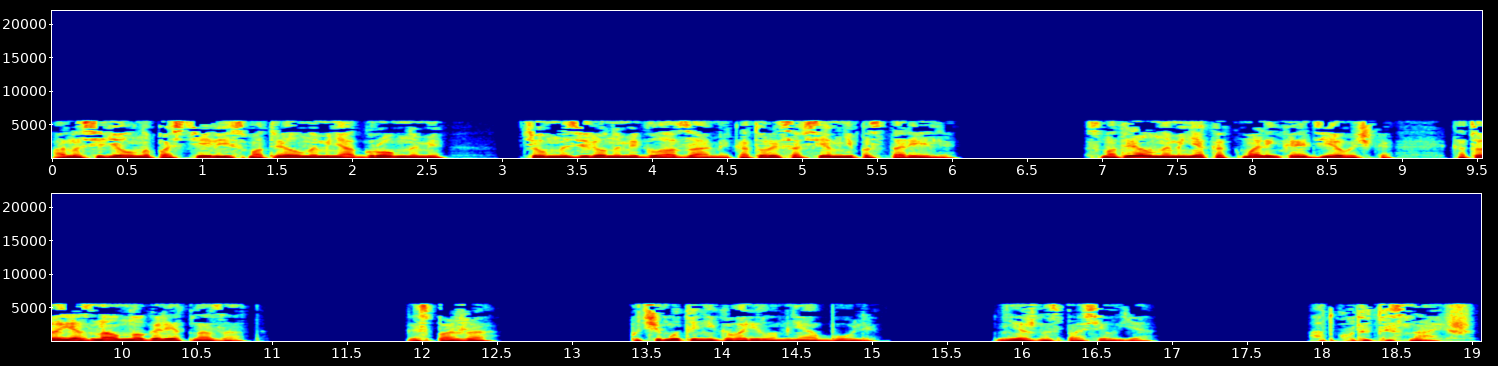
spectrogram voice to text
Она сидела на постели и смотрела на меня огромными, темно-зелеными глазами, которые совсем не постарели. Смотрела на меня, как маленькая девочка, которую я знал много лет назад. — Госпожа, почему ты не говорила мне о боли? — нежно спросил я. — Откуда ты знаешь?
